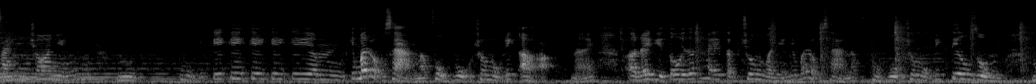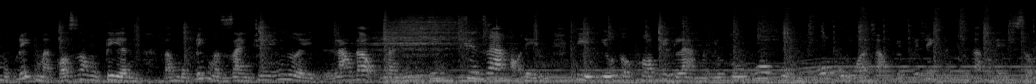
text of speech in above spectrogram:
dành cho những cái cái cái cái cái um, cái bất động sản mà phục vụ cho mục đích ở. Đấy. Ở đây thì tôi rất hay tập trung vào những cái bất động sản là phục vụ cho mục đích tiêu dùng mục đích mà có dòng tiền và mục đích mà dành cho những người lao động và những cái chuyên gia họ đến. Thì yếu tố có việc làm là yếu tố vô cùng vô cùng quan trọng để quyết định là chúng ta có thể sống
